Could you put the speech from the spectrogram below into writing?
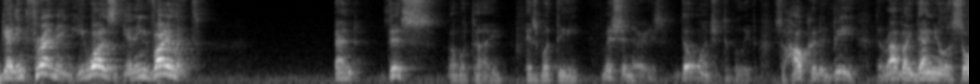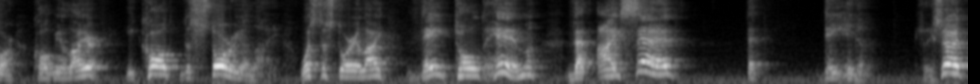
getting threatening, he was getting violent. And this, Rabotai, is what the missionaries don't want you to believe. So, how could it be that Rabbi Daniel Assore called me a liar? He called the story a lie. What's the story a lie? They told him that I said that they hit him. So he said,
